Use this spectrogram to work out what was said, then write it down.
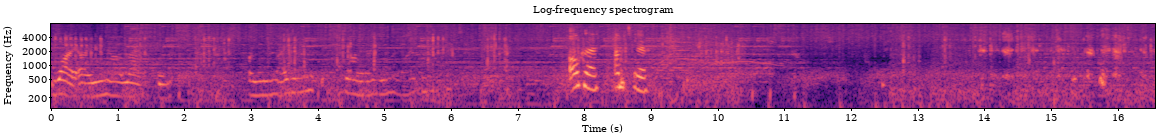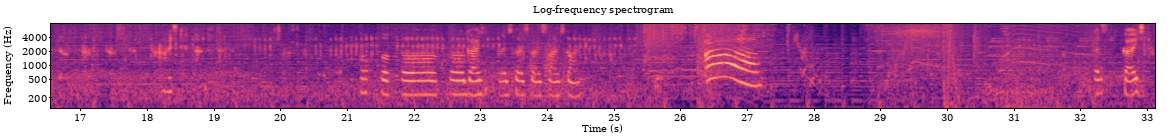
Why are you not laughing? Are you laughing? Why are you laughing? Okay, I'm scared. Uh, uh, uh, guys, guys, guys, guys, guys, guys. Ah! Guys, guys.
